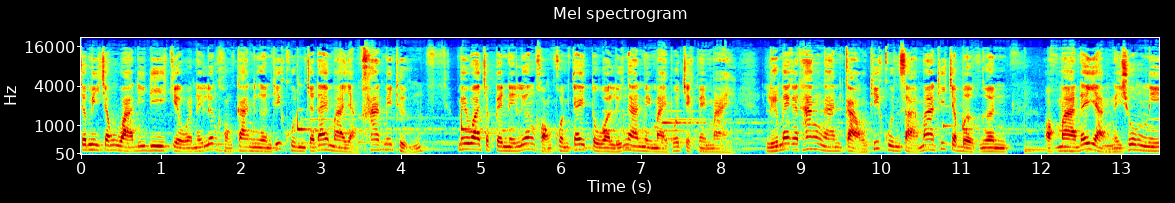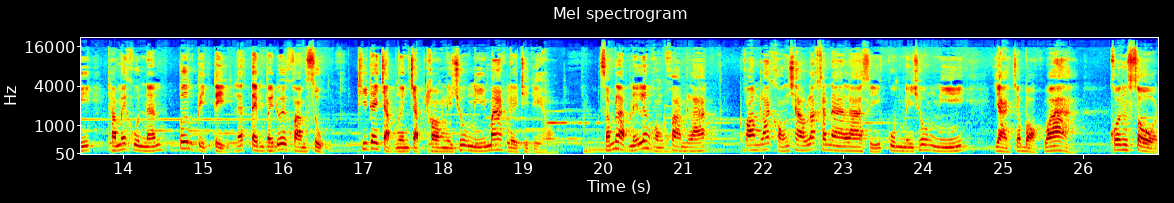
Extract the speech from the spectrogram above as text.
จะมีจังหวะดีๆ เกี่ยวกับในเรื่องของการเงินที่คุณจะได้มาอย่างคาดไม่ถึง ไม่ว่าจะเป็นในเรื่องของคนใกล้ตัวหรืองานใหม่ๆโปรเจกต์ใหม่ ๆ หรือแม้กระทั่งงานเก่าที่คุณสามารถที่จะเบิกเงิน ออกมาได้อย่างในช่วงนี้ทำให้คุณนั้นปลื้มปิติและเต็มไปด้วยความสุข ที่ได้จับเงินจับทองในช่วงนี้มากเลยทีเดียวสำหรับในเรื่องของความรัก ความรักของชาวลัคนาราศีกุมในช่วงนี้ อยากจะบอกว่า คนโสด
